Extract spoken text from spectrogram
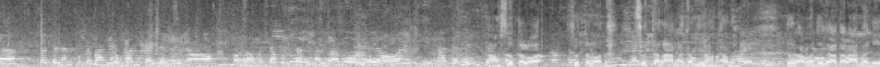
คะ เพราะฉะนั้นคุณแม่บ้านจงมั่นใจได้เลยเนาะ ของเรามาจากบริษัทไทยบาโกแน่นอนอาจจะเรียกกิจกรรเอามสุดตลอดสุดตลอดสุดตลาดนะครับพี่น้องครับนี่เราบรรยากาศตลาดวันนี้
